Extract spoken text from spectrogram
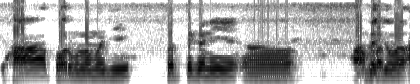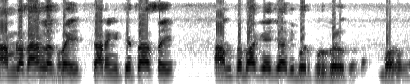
हा फॉर्म्युला म्हणजे प्रत्येकाने आपल्या जीवन अंमलात आणलाच पाहिजे कारण की त्याचं असं आहे आमचा बाग याच्या आधी भरपूर गळत होता. बरोबर.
